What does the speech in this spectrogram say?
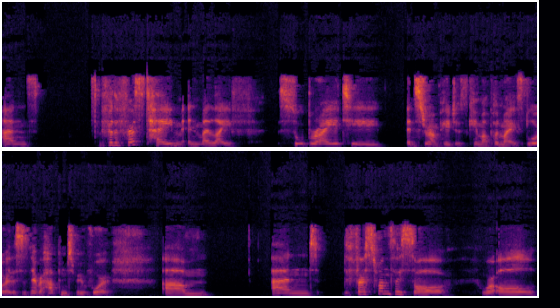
and for the first time in my life, sobriety Instagram pages came up on my Explorer. This has never happened to me before. Um, and the first ones I saw were all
